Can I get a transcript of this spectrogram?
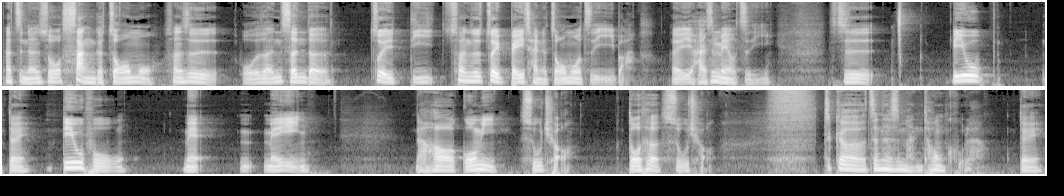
那只能说上个周末算是我人生的最低，算是最悲惨的周末之一吧。呃，也还是没有之一，是利物浦对利物浦没没赢，然后国米输球，多特输球，这个真的是蛮痛苦的。对，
